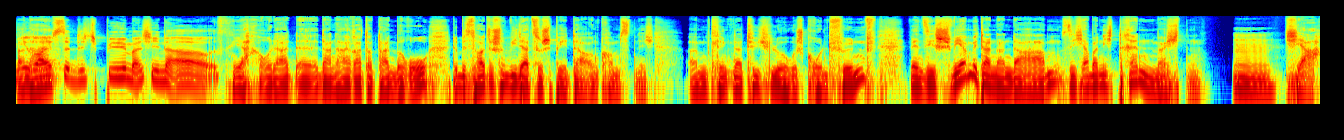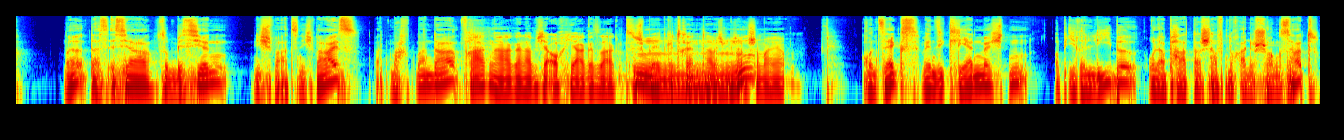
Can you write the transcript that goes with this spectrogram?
dann halt, du die Spülmaschine aus? ja, oder äh, dann heiratet dein Büro. Du bist heute schon wieder zu spät da und kommst nicht. Ähm, klingt natürlich logisch. Grund fünf, wenn sie es schwer miteinander haben, sich aber nicht trennen möchten. Mhm. Tja, ne, das ist ja so ein bisschen nicht schwarz, nicht weiß. Was macht man da? Fragenhagel habe ich ja auch ja gesagt. Zu spät Mhm. getrennt habe ich mich auch schon mal, ja. Grund sechs, wenn sie klären möchten, ob ihre Liebe oder Partnerschaft noch eine Chance hat.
